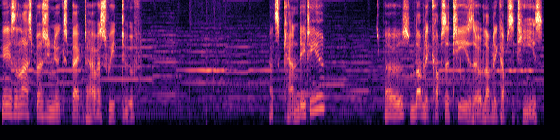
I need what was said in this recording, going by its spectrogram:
He's the last person you expect to have a sweet tooth. That's candy to you? I suppose. Lovely cups of teas, though. Lovely cups of teas.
